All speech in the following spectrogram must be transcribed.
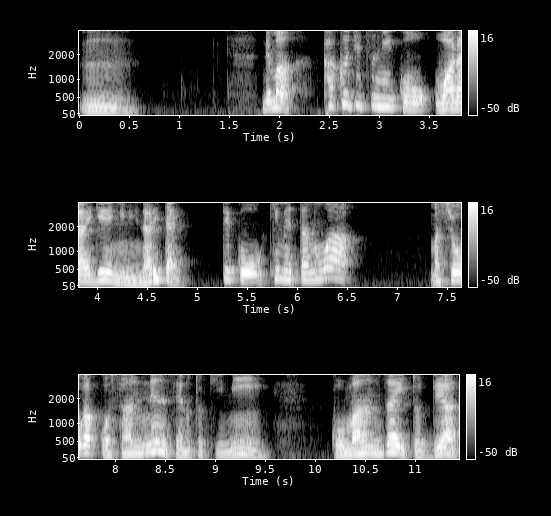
うん。で、まあ、確実にこう、お笑い芸人になりたいってこう決めたのは、まあ、小学校3年生の時に、こう漫才と出会っ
